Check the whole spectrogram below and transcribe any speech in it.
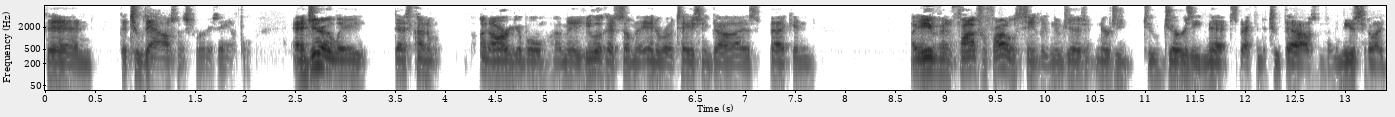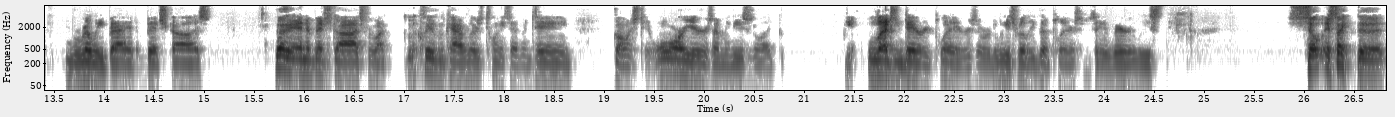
than the 2000s, for example. And generally, that's kind of unarguable. I mean, if you look at some of the inter rotation guys back in, even for finals teams like New Jersey, New Jersey Nets back in the 2000s, I mean, these are like really bad bench guys. Look at the bench guys for like the Cleveland Cavaliers 2017, Golden State Warriors. I mean, these are like legendary players, or at least really good players, to say the very least. So it's like the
